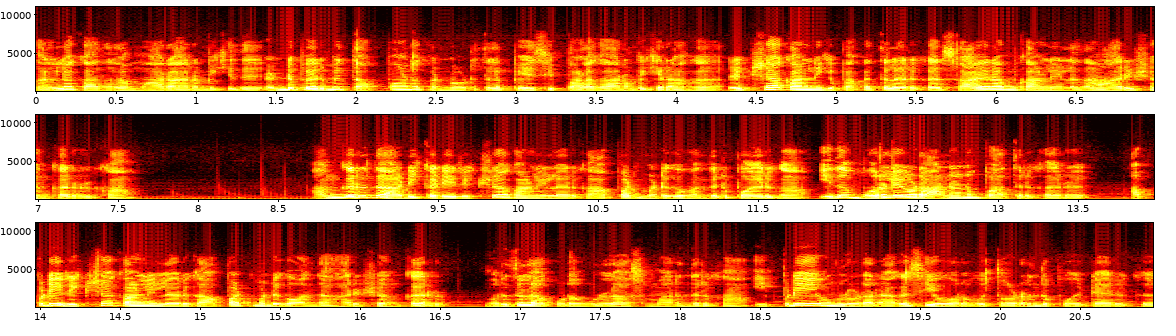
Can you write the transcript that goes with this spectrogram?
கள்ள காதலாக மாற ஆரம்பிக்குது. ரெண்டு பேருமே தப்பான கண்ணோட்டத்தில் பேசி பழக ஆரம்பிக்கிறாங்க. ரிக்ஷா காலனிக்கு பக்கத்தில் இருக்க சாய்ராம் காலனியில் தான் ஹரிசங்கர் இருக்கான். அங்கேருந்து அடிக்கடி ரிக்ஷா காலனியில் இருக்க அப்பார்ட்மெண்ட்டுக்கு வந்துட்டு போயிருக்கான். இதை முரளியோட அண்ணனும் பார்த்துருக்காரு. அப்படி ரிக்ஷா காலனியில் இருக்க அப்பார்ட்மெண்ட்டுக்கு வந்த ஹரிசங்கர் மிருதுலா கூட உல்லாசமாக இருந்திருக்கான். இப்படியே உங்களோட ரகசிய உறவு தொடர்ந்து போயிட்டே இருக்கு.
